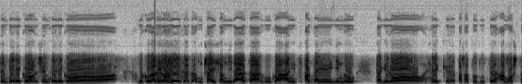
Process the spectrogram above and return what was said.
zenpereko, zenpereko jokolare horiek utza izan dira, eta guk anitz falta egin du, eta gero hek pasatu dute hamost,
